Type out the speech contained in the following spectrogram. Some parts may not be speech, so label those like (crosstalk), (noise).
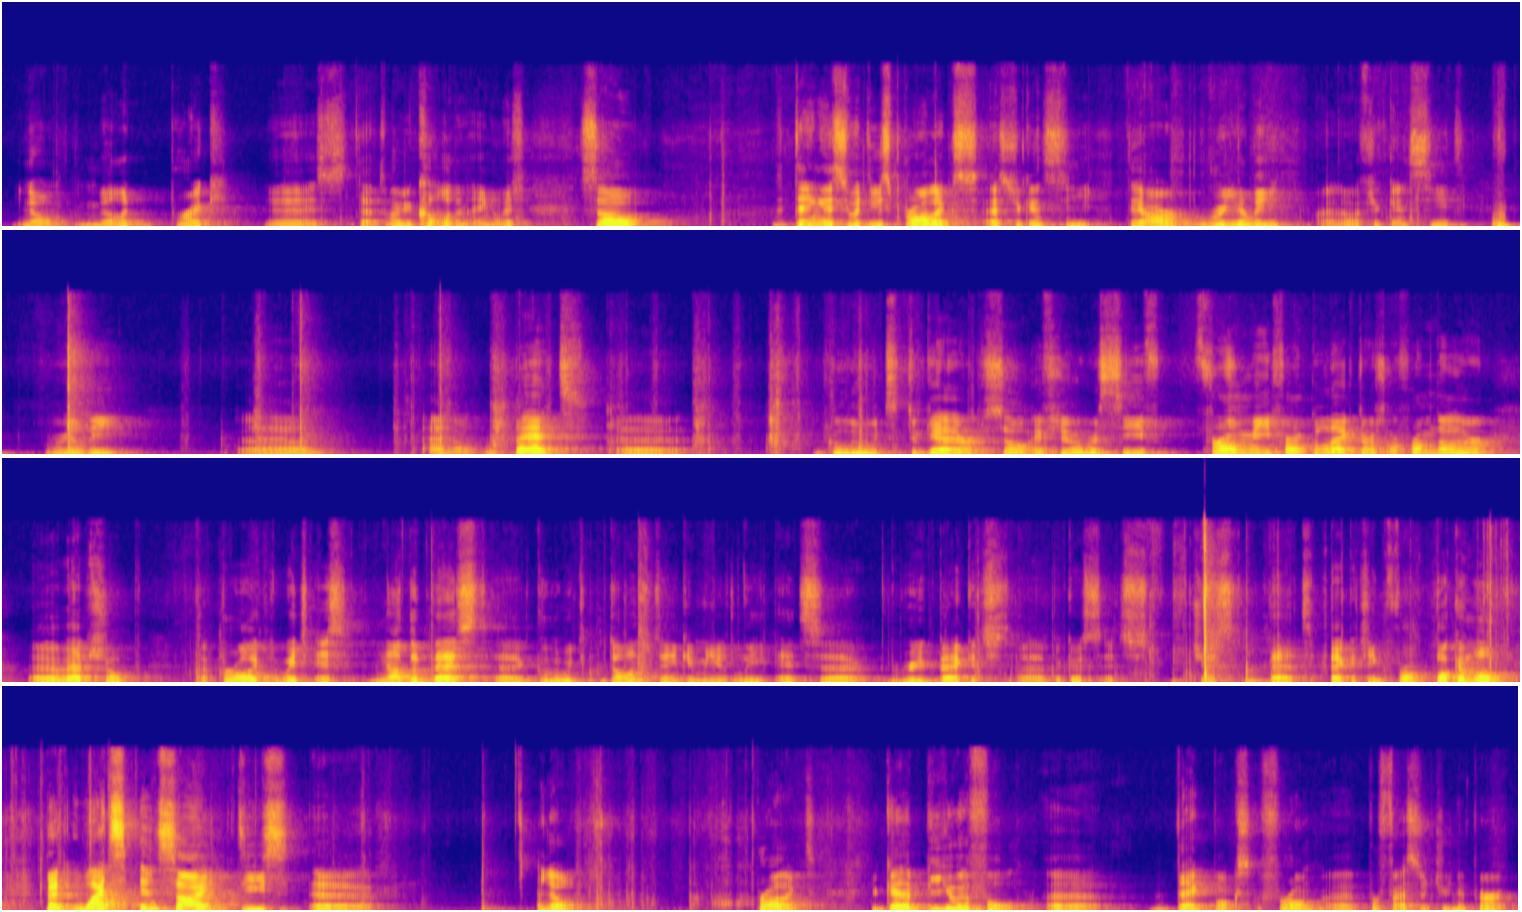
you know, milk brick. Uh, is that how you call it in English? So the thing is with these products, as you can see, they are really I don't know if you can see it really um, I don't know bad uh, glued together. So if you receive from me from Collecthors or from another uh, web shop a product which is not the best uh, glued don't think immediately it's uh, repackaged uh, because it's just bad packaging from Pokemon but what's inside these uh, you know product you get a beautiful uh, deck box from uh, Professor Juniper.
